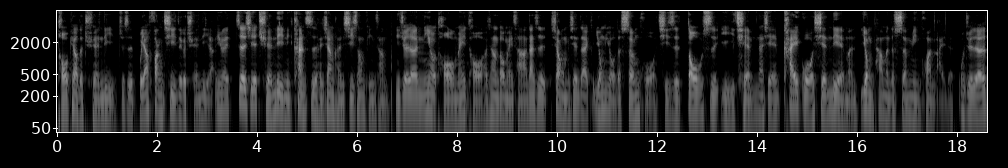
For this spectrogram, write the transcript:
投票的权利，就是不要放弃。弃这个权利啦，因为这些权利你看似很像很稀松平常，你觉得你有投没投好像都没差，但但是像我们现在拥有的生活，其实都是以前那些开国先烈们用他们的生命换来的。我觉得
